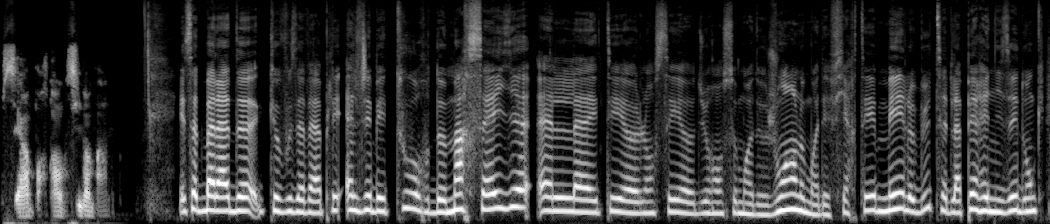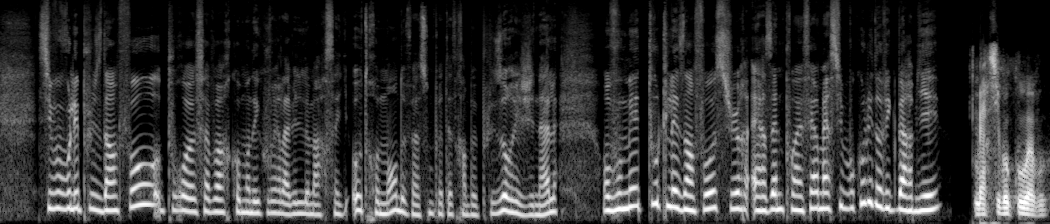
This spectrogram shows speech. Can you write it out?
C'est important aussi d'en parler. Et cette balade que vous avez appelée LGB Tour de Marseille, elle a été euh, lancée euh, durant ce mois de juin, le mois des fiertés, mais le but c'est de la pérenniser. Donc si vous voulez plus d'infos pour savoir comment découvrir la ville de Marseille autrement, de façon peut-être un peu plus originale, on vous met toutes les infos sur rzn.fr. Merci beaucoup Ludovic Barbier. Merci beaucoup à vous.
